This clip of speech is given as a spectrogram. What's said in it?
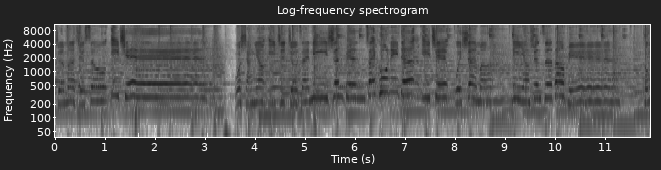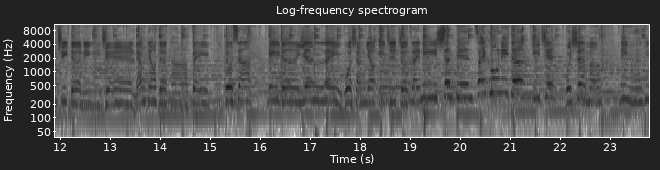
这么接受一切。我想要一直就在你身边，在乎你的一切，为什么你要选择道别？空气的凝结，凉掉的咖啡，留下。你的眼泪，我想要一直就在你身边，在乎你为什么你没一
